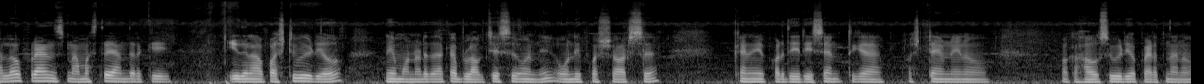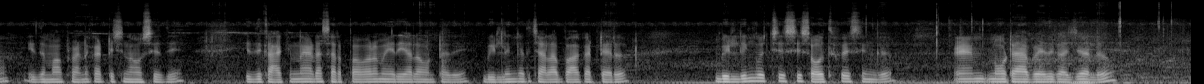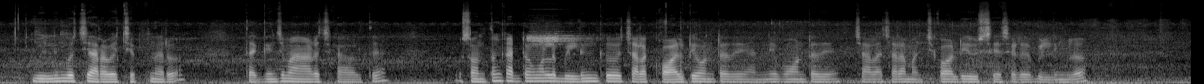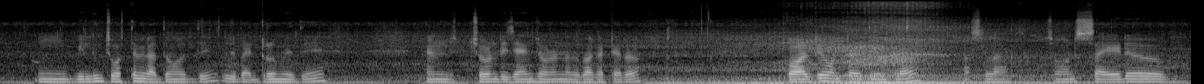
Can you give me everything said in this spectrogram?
Hello friends నమస్తే అందరికీ. ఇది నా ఫస్ట్ వీడియో. నేను మొన్నటిదాకా బ్లాగ్ చేసేవాడిని ఓన్లీ ఫర్ షార్ట్స్. కానీ ఫర్ ది రీసెంట్గా ఫస్ట్ టైం నేను ఒక హౌస్ వీడియో పెడుతున్నాను. ఇది మా ఫ్రెండ్ కట్టించిన హౌస్ ఇది. ఇది కాకినాడ సర్పవరం ఏరియాలో ఉంటుంది. బిల్డింగ్ అయితే చాలా బాగా కట్టారు. బిల్డింగ్ వచ్చేసి సౌత్ ఫేసింగ్ అండ్ నూట యాభై ఐదు గజాలు. బిల్డింగ్ వచ్చి అరవై చెప్తున్నారు. తగ్గించి మాట్లాడచ్చు కావాలితే సొంతం కట్టడం వల్ల బిల్డింగ్ చాలా క్వాలిటీ ఉంటుంది అన్నీ బాగుంటుంది. చాలా చాలా మంచి క్వాలిటీ యూస్ చేశాడు బిల్డింగ్లో. బిల్డింగ్ చూస్తే మీకు అర్థమవుద్ది. ఇది బెడ్రూమ్ ఇది. అండ్ చూడండి డిజైన్ చూడండి ఎంత బాగా కట్టారు. క్వాలిటీ ఉంటుంది దీంట్లో. అసలు చూడండి సైడ్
